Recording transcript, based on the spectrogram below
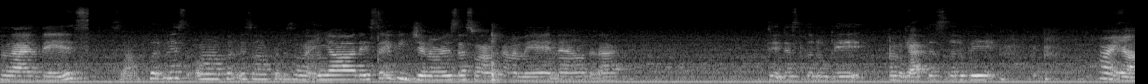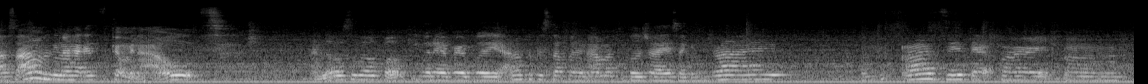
apply this so i'm putting this on putting this on putting this on and y'all they say be generous that's why i'm kind of mad now that i did this little bit i mean got this little bit all right y'all so i don't really know how this is coming out I know it's a little bulky, whatever, but I don't put the stuff in. I'm about to blow dry it so I can dry. I did that part. Um,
